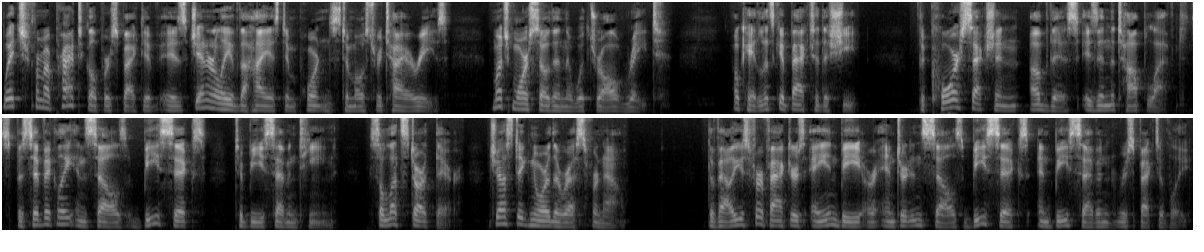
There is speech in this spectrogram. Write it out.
which, from a practical perspective, is generally of the highest importance to most retirees, much more so than the withdrawal rate. Okay, let's get back to the sheet. The core section of this is in the top left, specifically in cells B6 to B17. So let's start there. Just ignore the rest for now. The values for factors A and B are entered in cells B6 and B7 respectively.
